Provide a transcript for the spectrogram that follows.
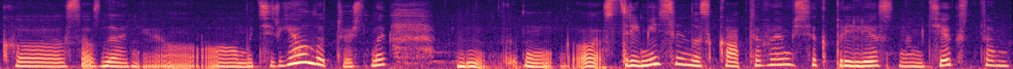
к созданию э, материала. То есть мы стремительно скатываемся к прелестным текстам,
